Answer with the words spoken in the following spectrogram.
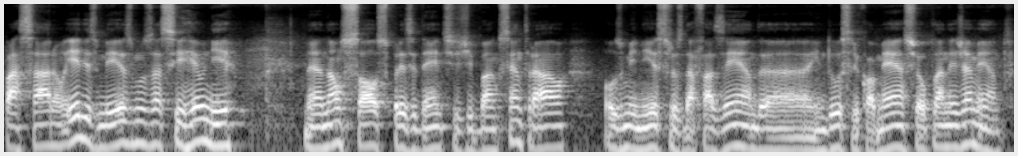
passaram eles mesmos a se reunir né, não só os presidentes de Banco Central, os ministros da Fazenda, Indústria e Comércio ou Planejamento.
